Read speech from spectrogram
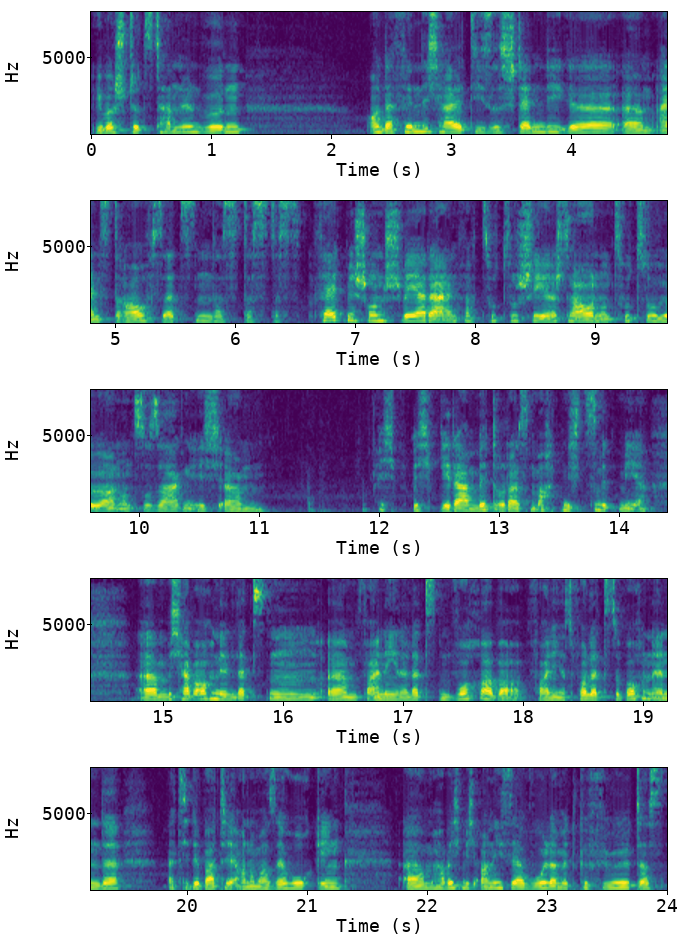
überstürzt handeln würden, und da finde ich halt dieses ständige ähm, eins draufsetzen, das, das, das fällt mir schon schwer, da einfach zuzuschauen und zuzuhören und zu sagen, ich, ähm, ich, ich gehe da mit oder es macht nichts mit mir. Ähm, ich habe auch in den letzten, ähm, vor allen Dingen in der letzten Woche, aber vor allen Dingen das vorletzte Wochenende, als die Debatte ja auch nochmal sehr hoch ging, ähm, habe ich mich auch nicht sehr wohl damit gefühlt, dass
